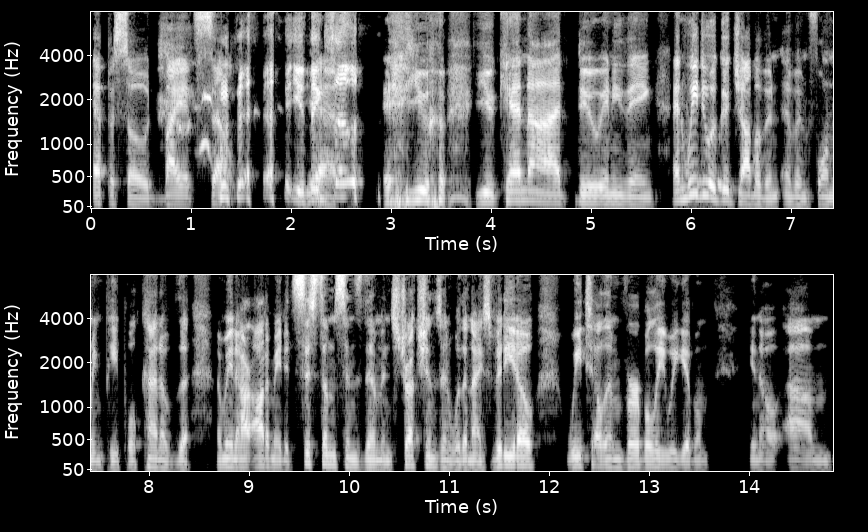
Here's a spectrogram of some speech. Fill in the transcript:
episode by itself. you think so? You you cannot do anything, and we do a good job of of informing people. Kind of the, I mean, our automated system sends them instructions, and with a nice video, we tell them verbally. We give them you know um,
